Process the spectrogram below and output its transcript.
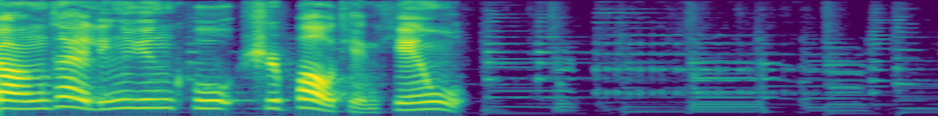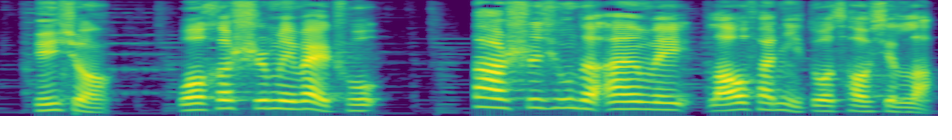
长在凌云窟是暴殄天物。云兄，我和师妹外出，大师兄的安危劳烦你多操心了。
